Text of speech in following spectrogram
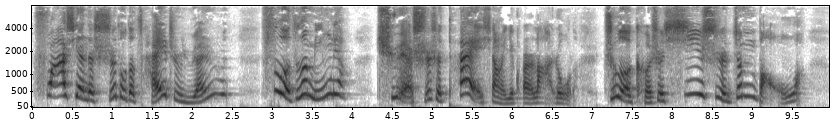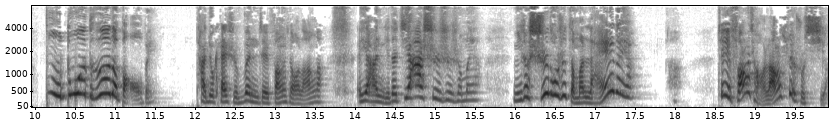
发现的石头的材质圆润，色泽明亮。确实是太像一块腊肉了，这可是稀世珍宝啊，不多得的宝贝。他就开始问这房小狼啊：“哎呀，你的家世是什么呀？你这石头是怎么来的呀？”啊，这房小狼岁数小，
